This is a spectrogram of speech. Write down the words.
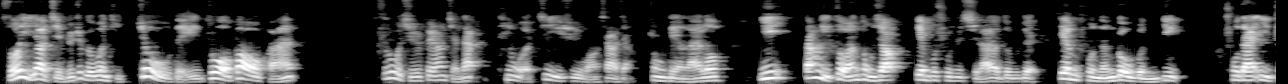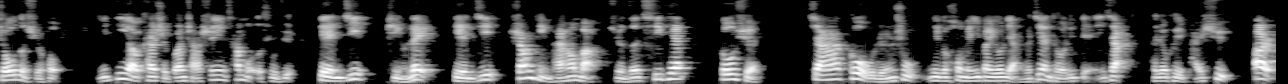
所以要解决这个问题，就得做爆款。思路其实非常简单，听我继续往下讲，重点来喽。一，当你做完动销，店铺数据起来了，对不对？店铺能够稳定出单一周的时候，一定要开始观察生意参谋的数据。点击品类，点击商品排行榜，选择七天，勾选加购人数，那个后面一般有两个箭头，你点一下，它就可以排序。二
